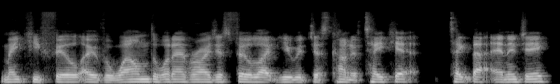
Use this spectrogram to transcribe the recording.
make you feel overwhelmed or whatever. I just feel like you would just kind of take it, take that energy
